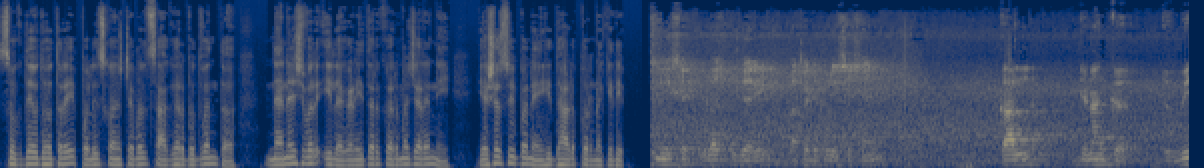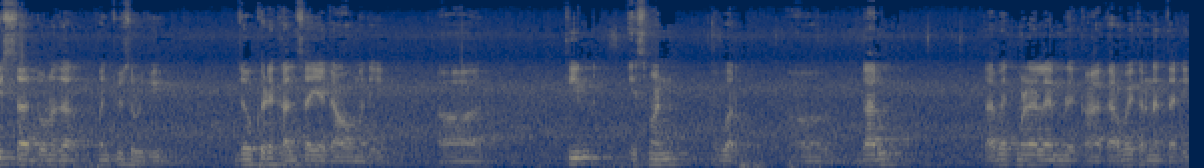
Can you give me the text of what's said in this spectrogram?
Sukhdev Dhotre police constable Sagar Budhwant Dnyaneshwar Ilag आणि इतर कर्मचाऱ्यांनी यशस्वीपणे ही धाड पूर्ण केली. विलास पुजारी पाथर्डी पोलीस स्टेशन. काल दिनांक वीस सात दोन हजार पंचवीस रोजी जवखेडे खालसा या गावामध्ये तीन इस्मांवर दारू ताब्यात मिळाल्यामुळे का कारवाई करण्यात आली.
